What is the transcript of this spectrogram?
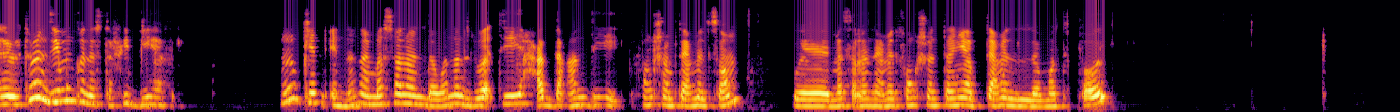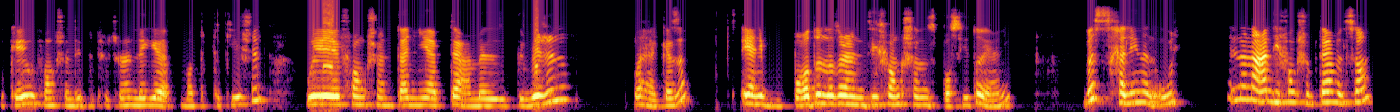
ال return دي ممكن أستفيد بيها في إيه؟ ممكن إن أنا مثلا لو أنا دلوقتي حد عندي function بتعمل sum ومثلا نعمل function تانية بتعمل multiply. okay وال function دي بتريتيرن ليا multiplication و function تانية بتعمل division وهكذا. يعني بغض النظر إن دي functions بسيطة يعني. بس خلينا نقول إن أنا عندي function بتعمل sum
